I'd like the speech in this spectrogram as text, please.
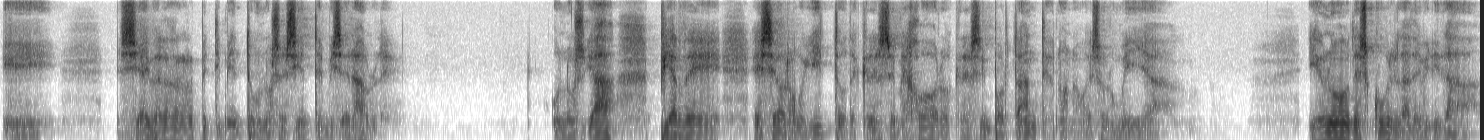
Y si hay verdadero arrepentimiento, uno se siente miserable. Uno ya pierde ese orgullito de creerse mejor o creerse importante. No, no, eso humilla. Y uno descubre la debilidad.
